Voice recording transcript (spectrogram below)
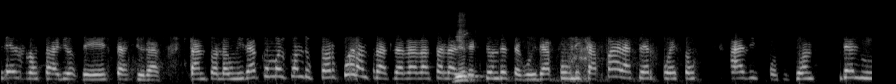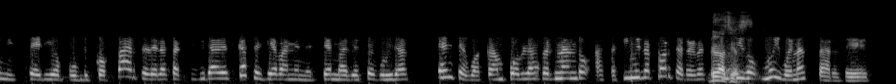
del Rosario de esta ciudad. Tanto la unidad como el conductor fueron trasladadas a la Dirección de Seguridad Pública para ser puestos a disposición del Ministerio Público. Parte de las actividades que se llevan en el tema de seguridad en Tehuacán, Puebla. Fernando, hasta aquí mi reporte. Regreso contigo. Muy buenas tardes.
